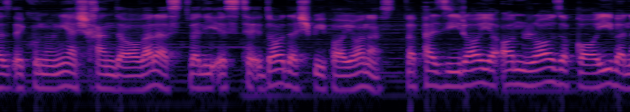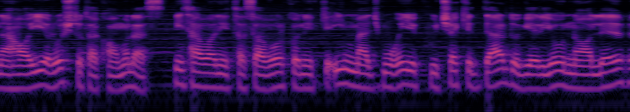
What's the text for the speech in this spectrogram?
وضع کنونیش خنده آور است ولی استعدادش بیپایان است و پذیرای آن راز قایی و نهایی رشد و تکامل است. می توانید تصور کنید که این مجموعه کوچک درد و گریه و ناله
